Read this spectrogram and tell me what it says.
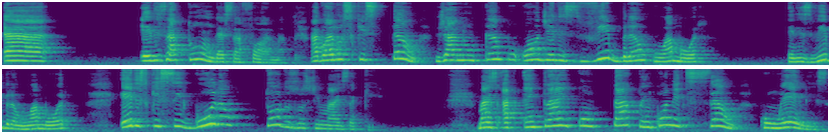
Ah, eles atuam dessa forma. Agora, os que estão já num campo onde eles vibram o amor, eles vibram o amor, eles que seguram todos os demais aqui. Mas a, entrar em contato, em conexão com eles,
